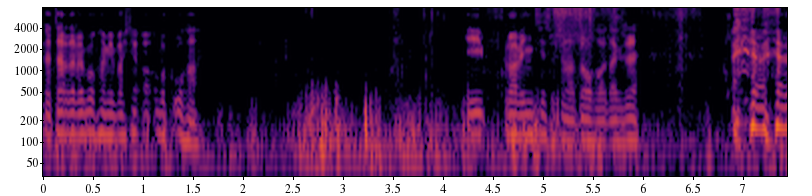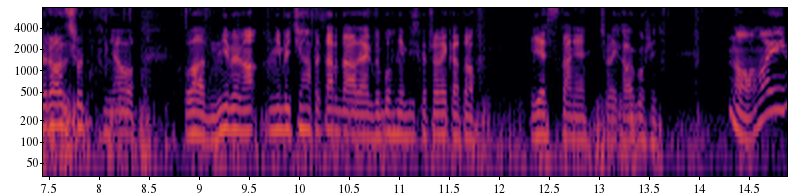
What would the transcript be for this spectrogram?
Petarda wybuchła mi właśnie obok ucha. I prawie nic nie słyszę na to ucho, także rozrzut miało ładny. Niby, niby cicha petarda, ale jak wybuchnie blisko człowieka, to jest w stanie człowieka ogłuszyć. No, no i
